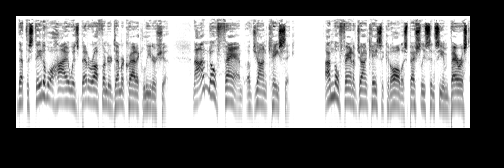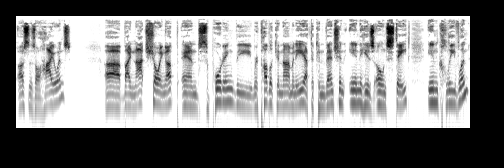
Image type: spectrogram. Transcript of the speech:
that the state of Ohio is better off under Democratic leadership. Now, I'm no fan of John Kasich. I'm no fan of John Kasich at all, especially since he embarrassed us as Ohioans uh, by not showing up and supporting the Republican nominee at the convention in his own state in Cleveland.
